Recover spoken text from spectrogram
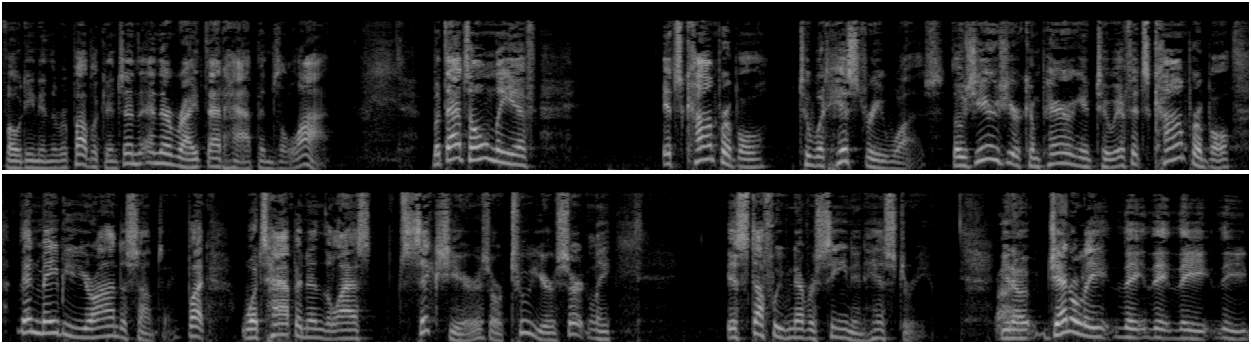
voting in the Republicans. And and they're right, that happens a lot. But that's only if it's comparable to what history was. Those years you're comparing it to, if it's comparable, then maybe you're onto something. But what's happened in the last six years, or two years certainly, is stuff we've never seen in history. Right. You know, generally the, the, the, the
